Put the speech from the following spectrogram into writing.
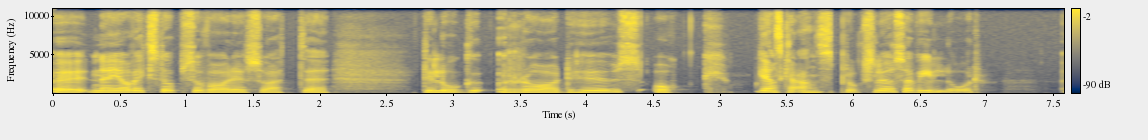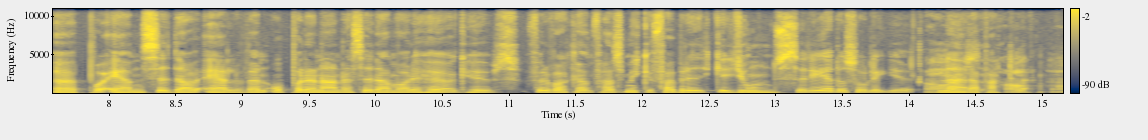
eh, när jag växte upp så var det så att eh, det låg radhus och ganska anspråkslösa villor på en sida av älven och på den andra sidan var det höghus. För det var, fanns mycket fabriker, Jonsered och så ligger Ja, nära. Partille. Ja, ja.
